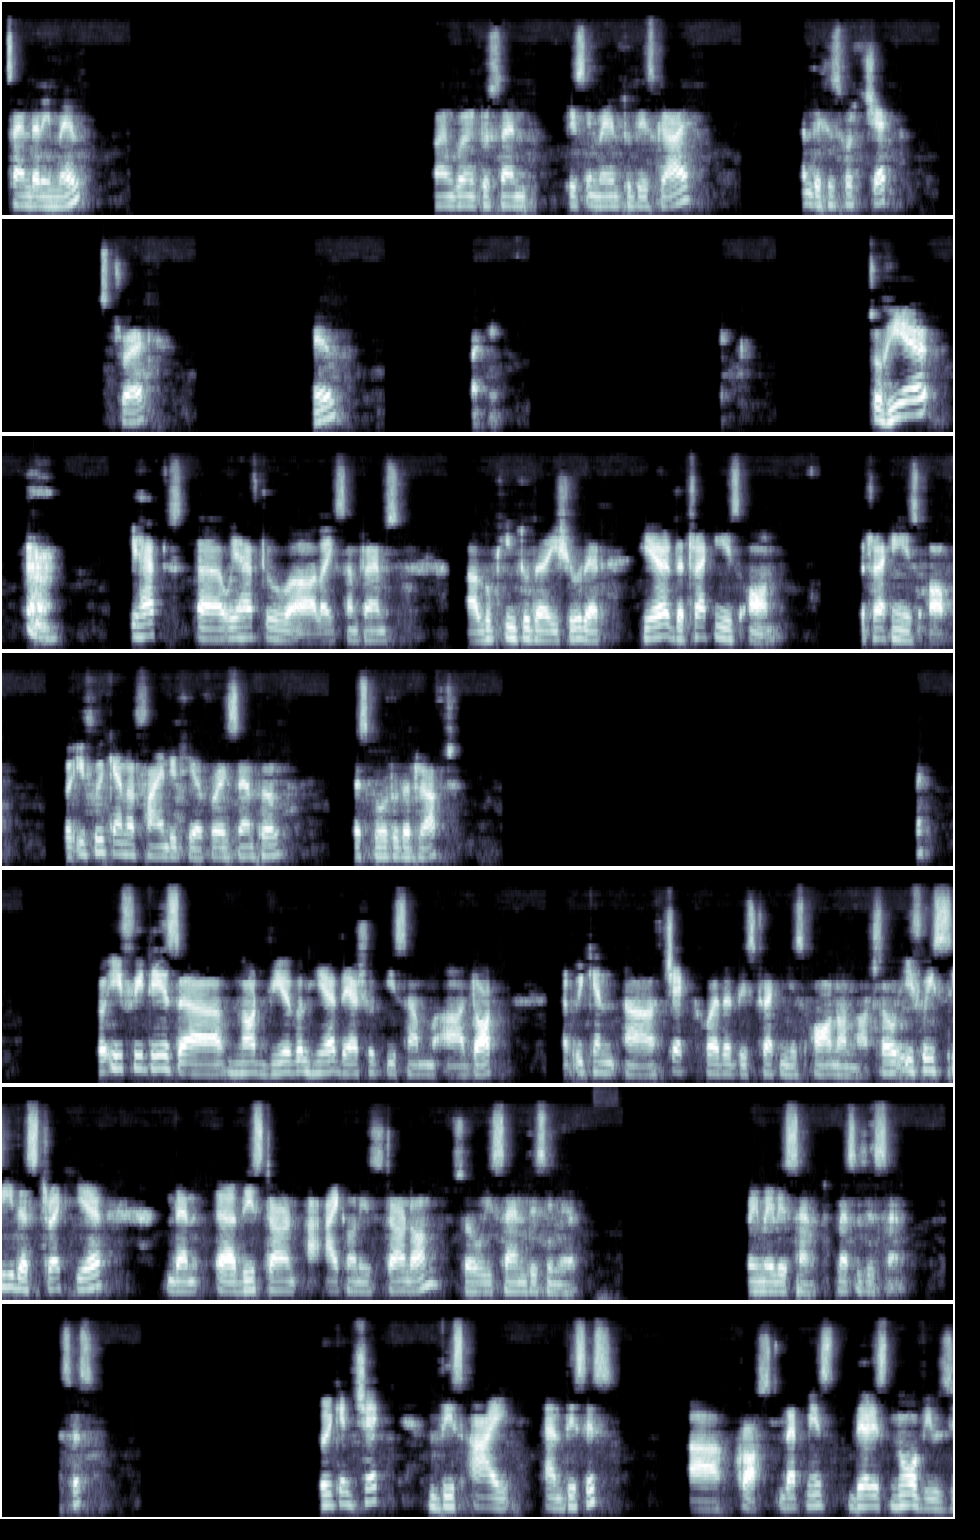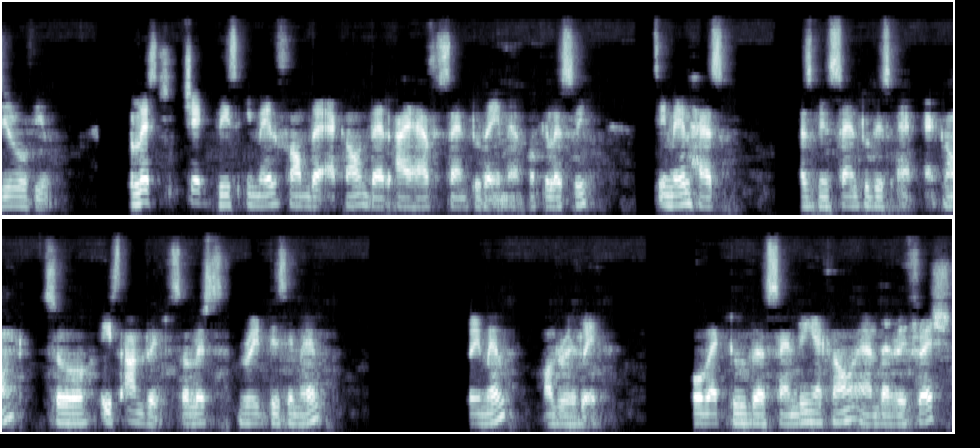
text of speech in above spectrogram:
send an email. I'm going to send this email to this guy and this is for check Streak mail tracking. So here we have to, uh, we have to uh, like sometimes uh, look into the issue that here the tracking is on. The tracking is off. So if we cannot find it here for example let's go to the draft. So if it is uh, not viewable here there should be some uh, dot that we can uh, check whether this tracking is on or not. So if we see the Streak here then uh, this turn icon is turned on. So we send this email email is sent, message is sent. This is So you can check this I and this is uh, crossed. That means there is no view, zero view. So let's check this email from the account that I have sent to the email. Okay, let's see. This email has has been sent to this account, so it's unread. So let's read this email. The email already read. Go back to the sending account and then refresh.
